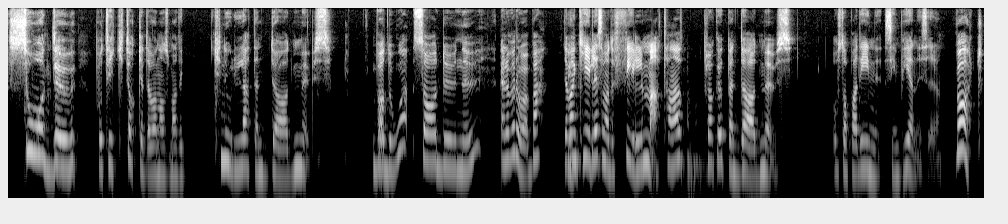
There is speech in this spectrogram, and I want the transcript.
Såg du på TikTok att det var någon som hade knullat en död mus? Vadå, sa du nu? Eller vadå, va? Det var en kille som hade filmat. Han hade plockat upp en död mus och stoppat in sin penis i den. Vart?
